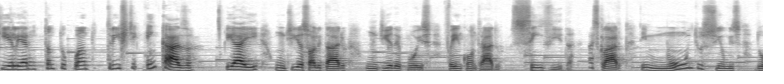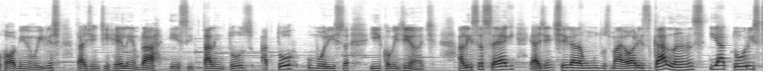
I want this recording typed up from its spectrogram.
que ele era um tanto quanto triste em casa. E aí, um dia solitário, um dia depois, foi encontrado sem vida. Mas claro, tem muitos filmes do Robin Williams para a gente relembrar esse talentoso ator, humorista e comediante. A lista segue e a gente chega a um dos maiores galãs e atores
